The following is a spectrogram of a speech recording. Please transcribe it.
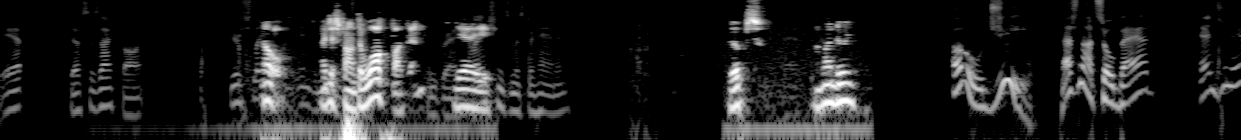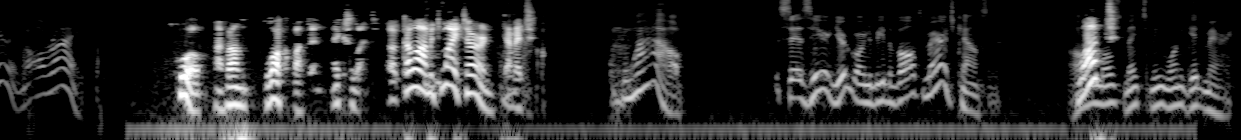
Yep, just as I thought. You're Oh, I just found the walk button. Yay. Mr. Hannon. Oops. What am I doing? Oh, gee. That's not so bad. Engineering, all right. Cool. I found the walk button. Excellent. Oh, come on, it's my turn. Damn it. Wow. It says here you're going to be the Vault's marriage counselor. What? Almost makes me want to get married,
